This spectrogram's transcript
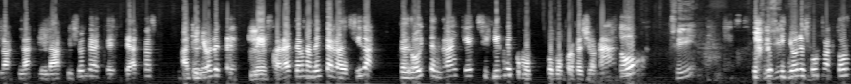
la, la, la afición de, de- de Atlas a Quiñones le- estará eternamente agradecida, pero hoy tendrán que exigirle como, como profesional, ¿no? Sí, Entonces, sí. Quiñones fue un factor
